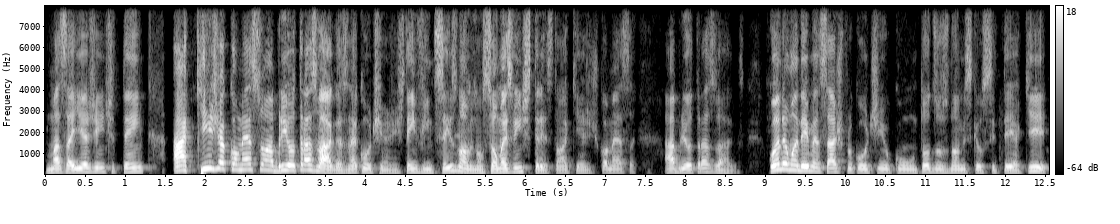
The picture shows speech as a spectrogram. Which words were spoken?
Mas aí a gente tem Aqui já começam a abrir outras vagas, né, Coutinho? A gente tem 26 nomes, não são mais 23. Então aqui a gente começa a abrir outras vagas. Quando eu mandei mensagem para o Coutinho com todos os nomes que eu citei aqui,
